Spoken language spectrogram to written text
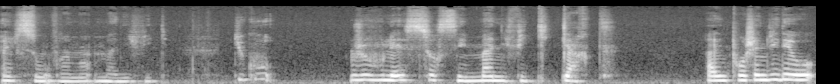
elles sont vraiment magnifiques. Du coup, je vous laisse sur ces magnifiques cartes. À une prochaine vidéo.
